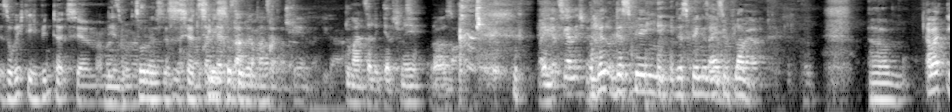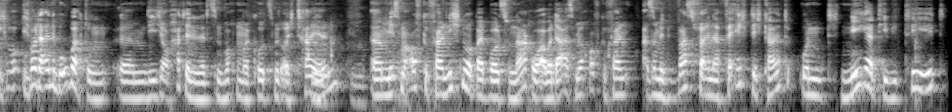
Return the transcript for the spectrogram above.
so richtig Winter ist ja im Amazonas. Nee, das, das ist ja ziemlich so viel Winter. Du meinst, da liegt jetzt Schnee oder was? jetzt ja nicht mehr. Und deswegen, deswegen ist alles in Flammen. Ähm, aber ich, ich wollte eine Beobachtung, ähm, die ich auch hatte in den letzten Wochen, mal kurz mit euch teilen. Mhm. Ähm, mir ist mal aufgefallen, nicht nur bei Bolsonaro, aber da ist mir auch aufgefallen, also mit was für einer Verächtlichkeit und Negativität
